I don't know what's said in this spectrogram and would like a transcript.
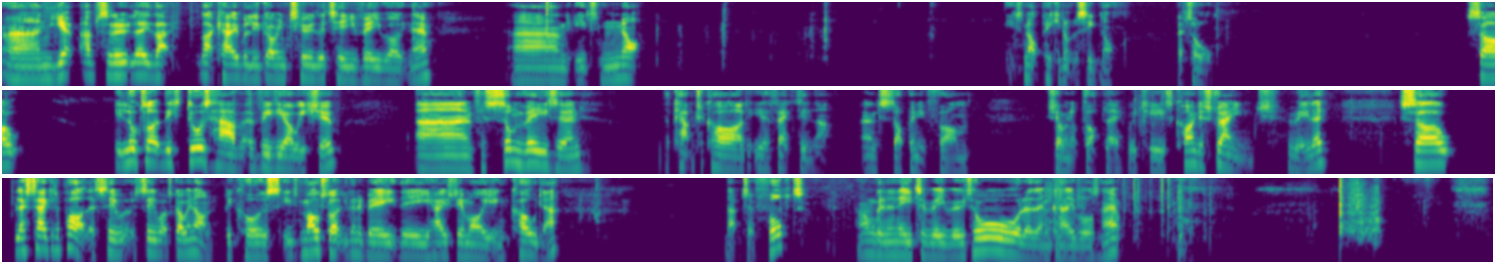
And yep, absolutely, that, that cable is going to the TV right now. And it's not it's not picking up the signal at all. So it looks like this does have a video issue and for some reason the capture card is affecting that and stopping it from showing up properly which is kind of strange really. So let's take it apart. Let's see see what's going on because it's most likely going to be the HDMI encoder. That's at fault I'm going to need to reroute all of them cables now.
